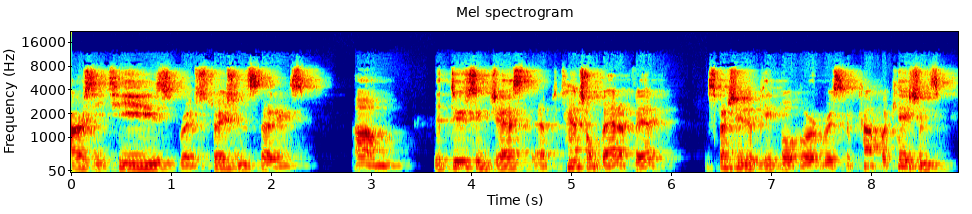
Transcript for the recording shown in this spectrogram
RCTs, registration studies, um, that do suggest a potential benefit, especially to people who are at risk of complications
